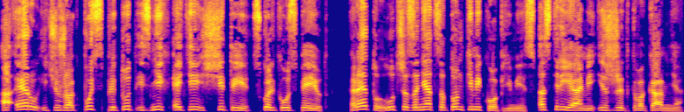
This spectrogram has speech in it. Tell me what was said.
а Эру и чужак пусть сплетут из них эти щиты, сколько успеют. Рету лучше заняться тонкими копьями с остриями из жидкого камня.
